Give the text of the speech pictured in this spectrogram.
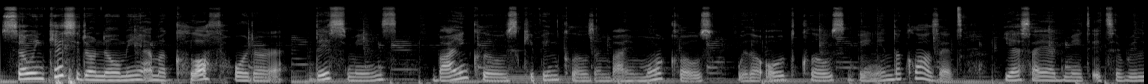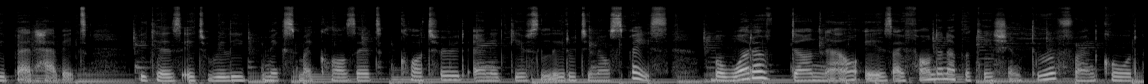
So, in case you don't know me, I'm a cloth hoarder. This means buying clothes, keeping clothes, and buying more clothes with the old clothes being in the closet. Yes, I admit it's a really bad habit because it really makes my closet cluttered and it gives little to no space. But what I've done now is I found an application through a friend called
